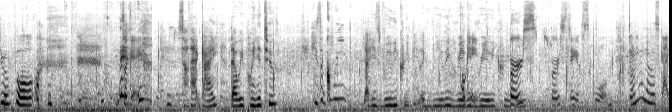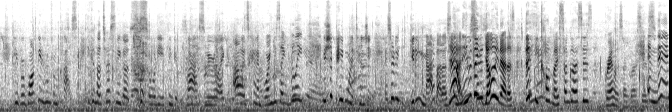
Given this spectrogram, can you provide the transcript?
to a pole. It's okay. So that guy that we pointed to, he's a creep. Yeah, he's really creepy. Like really, really, Okay, really creepy. First, first day of school. Don't even know this guy. Hey, we're walking home from class. He comes up to us and he goes, "So what do you think of class?" And we were like, "Oh, it's kind of boring." He's like, "Really? You should pay more attention." I started getting mad about us. Yeah, and he was like yelling at us. Then he called my sunglasses grandma sunglasses. And then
